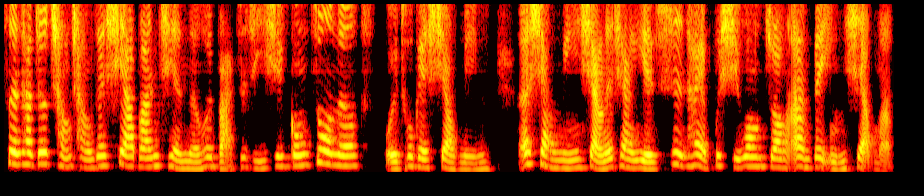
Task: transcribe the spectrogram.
所以他就常常在下班前呢，会把自己一些工作呢委托给小明，而小明想了想，也是他也不希望专案被影响嘛，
